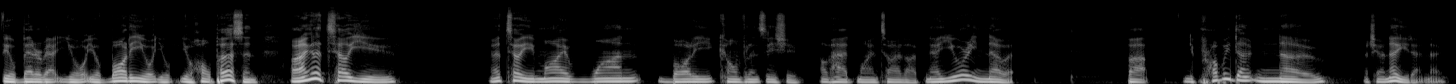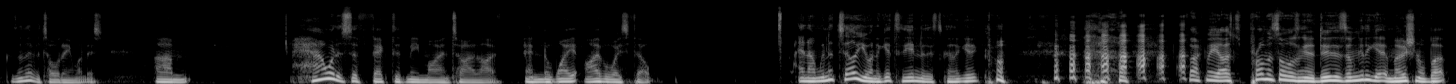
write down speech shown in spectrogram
feel better about your your body or your your whole person. All right, I'm going to tell you. Going to tell you my one body confidence issue I've had my entire life. Now you already know it, but you probably don't know. Actually, I know you don't know because I never told anyone this. Um, how it has affected me my entire life and the way I've always felt. And I'm going to tell you when I get to the end of this, going to get fuck me. I promised I wasn't going to do this. I'm going to get emotional, but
